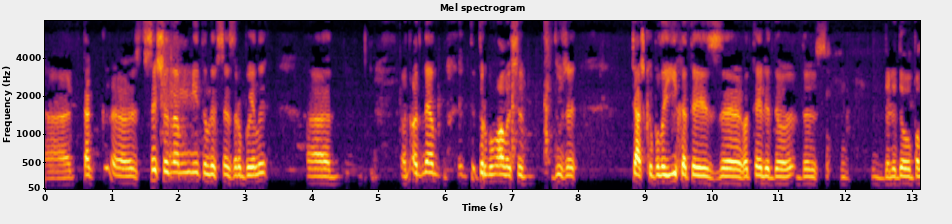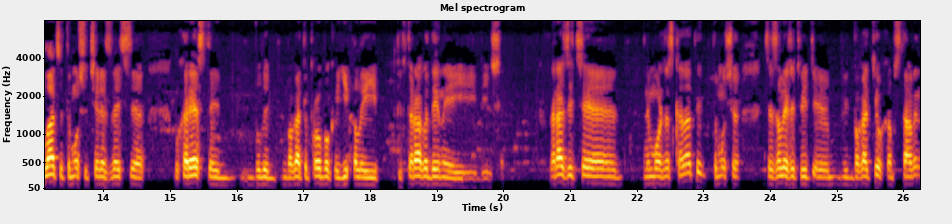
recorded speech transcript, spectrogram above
Е, Так, е, все, що нам мітили, все зробили. Е, Одне турбувало, що дуже тяжко було їхати з готелю до, до, до Льодового палацу, тому що через весь Бухарест були багато пробок, їхали і півтора години і більше. Наразі це не можна сказати, тому що це залежить від, від багатьох обставин.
